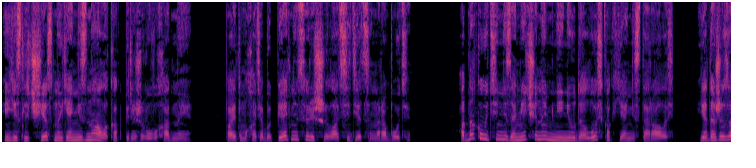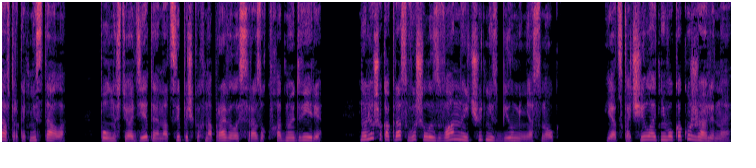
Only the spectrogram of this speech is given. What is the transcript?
и, если честно, я не знала, как переживу выходные. Поэтому хотя бы пятницу решила отсидеться на работе. Однако уйти незамеченной мне не удалось, как я не старалась. Я даже завтракать не стала. Полностью одетая, на цыпочках направилась сразу к входной двери. Но Леша как раз вышел из ванны и чуть не сбил меня с ног. Я отскочила от него, как ужаленная,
